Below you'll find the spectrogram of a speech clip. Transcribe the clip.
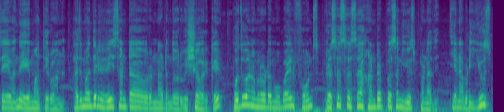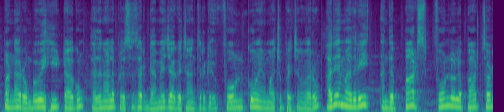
சாஃப்ட்வேர்ஸையே வந்து ஏமாத்திடுவாங்க. அது மாதிரி ரீசெண்டாக ஒரு நடந்த ஒரு விஷயம் இருக்குது பொதுவாக நம்மளோட மொபைல் ஃபோன்ஸ் ப்ரொசஸர்ஸை ஹண்ட்ரட் பர்சன்ட் யூஸ் பண்ணாது. ஏன்னா அப்படி யூஸ் பண்ணால் ரொம்பவே ஹீட் ஆகும். அதனால ப்ரொசஸர் டேமேஜ் ஆக சான்ஸ் இருக்குது ஃபோனுக்கும் என்னமாச்சும் பிரச்சனை வரும். அதே மாதிரி அந்த பார்ட்ஸ் ஃபோனில் உள்ள பார்ட்ஸோட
